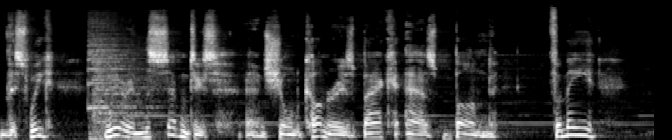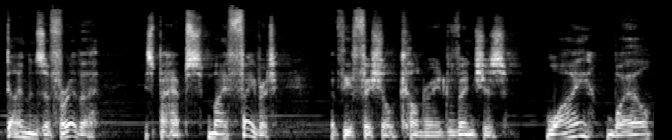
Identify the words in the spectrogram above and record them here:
This week, we're in the 70s, and Sean Connery is back as Bond. For me, Diamonds Are Forever is perhaps my favourite of the official Connery adventures. Why? Well,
